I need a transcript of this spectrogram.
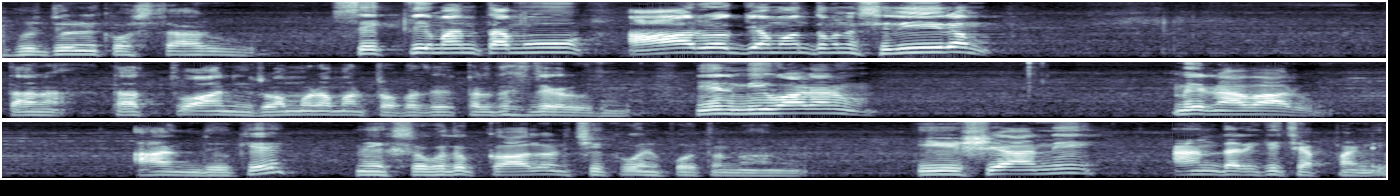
అభివృద్ధిలోనికి వస్తారు. శక్తిమంతము ఆరోగ్యవంతమైన శరీరం తన తత్వాన్ని రోమరమని ప్రద ప్రదర్శించగలుగుతుంది. నేను మీ వాడను మీరు నా వారు. అందుకే మీకు సుఖదుఖాలు అని చిక్కుకొని పోతున్నాను. ఈ విషయాన్ని అందరికీ చెప్పండి.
